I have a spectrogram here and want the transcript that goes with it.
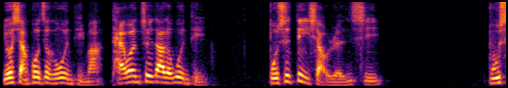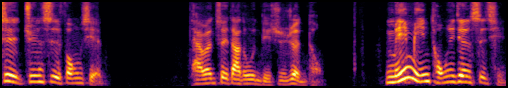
有想过这个问题吗？台湾最大的问题不是地小人稀，不是军事风险，台湾最大的问题是认同。明明同一件事情，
